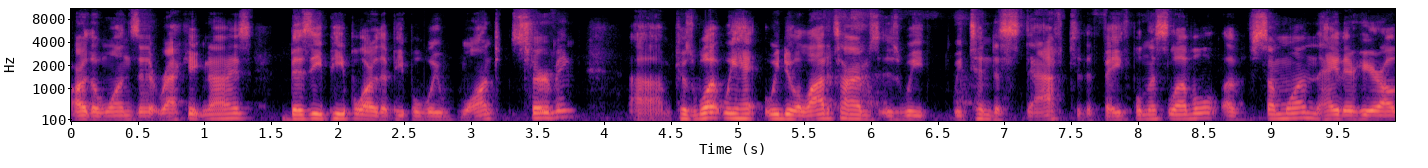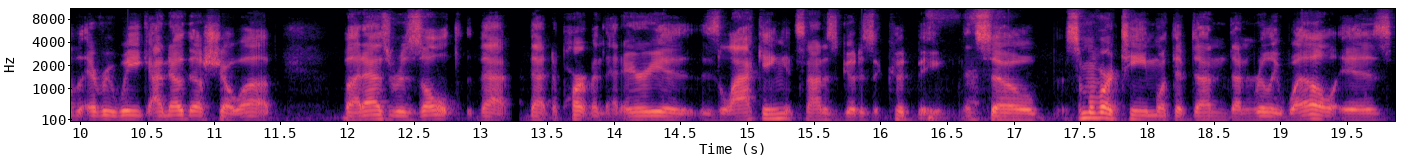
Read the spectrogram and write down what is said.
are the ones that recognize busy people are the people we want serving because um, what we ha- we do a lot of times is we we tend to staff to the faithfulness level of someone. Hey, they're here all every week. I know they'll show up, but as a result, that that department, that area is lacking. It's not as good as it could be. And so, some of our team, what they've done done really well is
